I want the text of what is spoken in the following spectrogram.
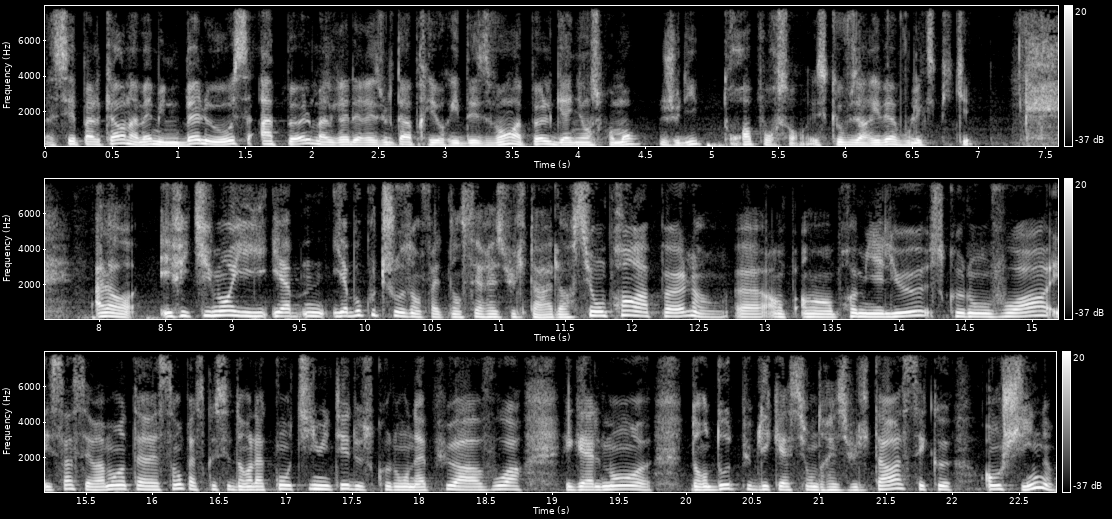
Bah, c'est pas le cas. On a même une belle hausse. Apple, malgré des résultats a priori décevants, Apple gagne en ce moment, je dis, 3%. Est-ce que vous arrivez à vous l'expliquer? Alors, effectivement, il y, a, il y, a, beaucoup de choses en fait dans ces résultats. Alors, si on prend Apple euh, en, en, premier lieu, ce que l'on voit, et ça c'est vraiment intéressant parce que c'est dans la continuité de ce que l'on a pu avoir également euh, dans d'autres publications de résultats, c'est que en Chine,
